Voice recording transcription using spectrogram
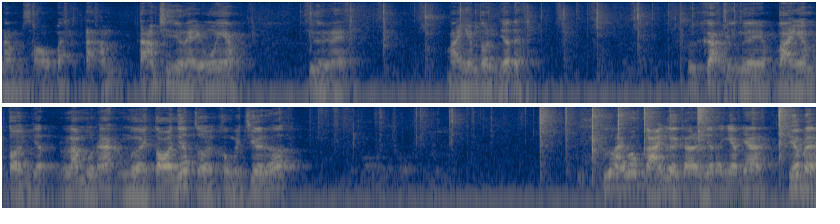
năm, sáu, bảy, tám. Tám chi từ này đúng không anh em? Chi từ này. Ba anh em to điểm nhất này. Tôi khẳng định với anh em bài anh em to điểm nhất. Năm, bốn át 10 to nhất rồi, không phải chia nữa. Cứ ai bốc cái người cao điểm nhất anh em nhá. Tiếp này.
